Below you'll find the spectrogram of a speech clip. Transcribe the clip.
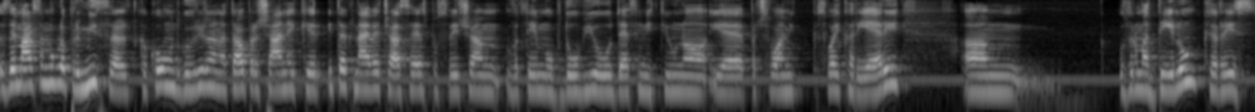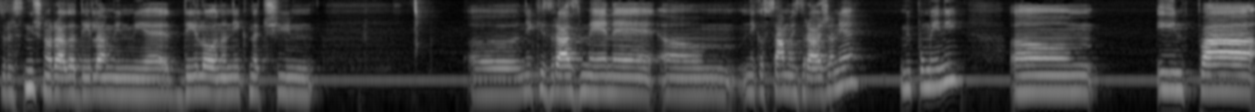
zdaj malo sem mogla premisliti, kako bom odgovorila na ta vprašanje, ker itak največ časa jaz posvečam v tem obdobju, definitivno je pač svojimi, svoji karieri. Um, oziroma delu, ker res resnično rada delam in mi je delo na nek način uh, nek izraz mene, um, neko samo izražanje mi pomeni. Um, in pa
